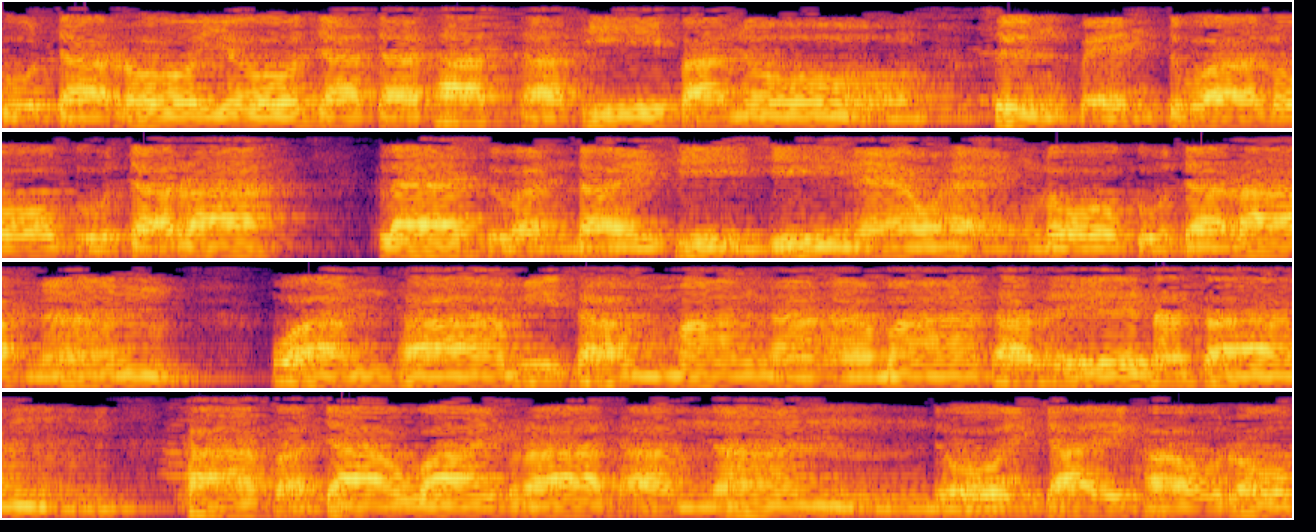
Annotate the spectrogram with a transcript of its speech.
กุตโรโยจะจะทัตถทีปโน ซึ่งเป็นตัวโลกุตระ และส่วนใดที่ชี้แนวแห่งโลกุตระนั้น วันทามิธรรมังอาหามาทะเรนตังข้าพระเจ้าไหว้พระธรรมนั้น โดยใจเคารพ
